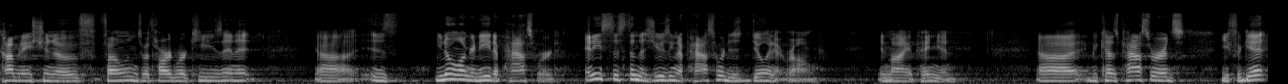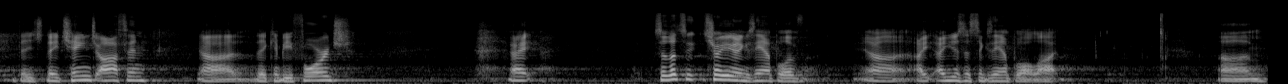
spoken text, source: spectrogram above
Combination of phones with hardware keys in it uh, is you no longer need a password. Any system that's using a password is doing it wrong, in my opinion. Uh, because passwords, you forget, they, they change often, uh, they can be forged. All right. So let's show you an example of, uh, I, I, use this example a lot. Um,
